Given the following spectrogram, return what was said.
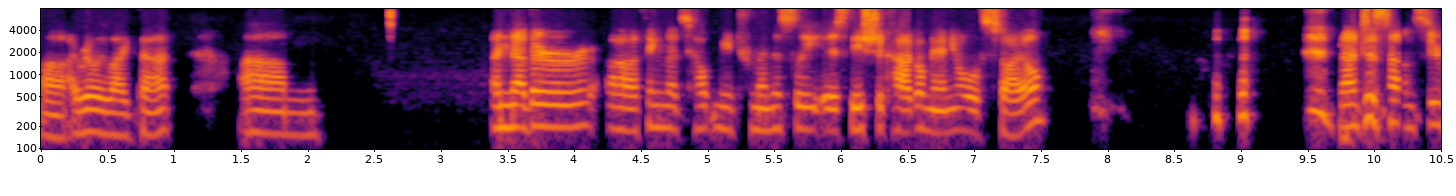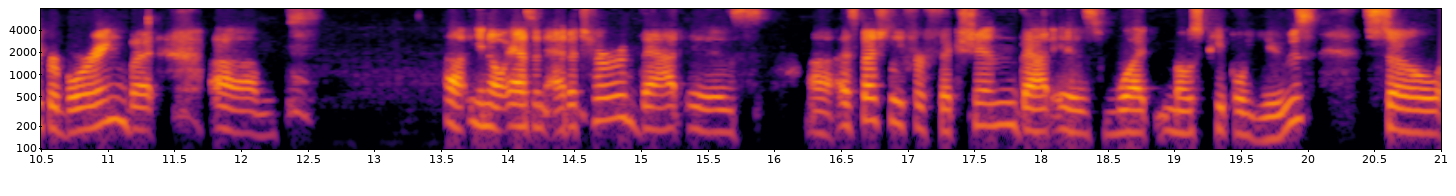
uh, I really like that. Um, another uh, thing that's helped me tremendously is the Chicago Manual of Style. Not to sound super boring, but um, uh, you know, as an editor, that is uh, especially for fiction, that is what most people use. So,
